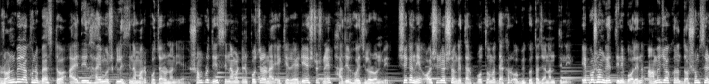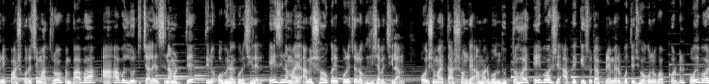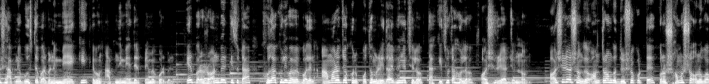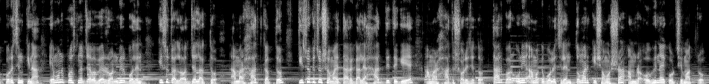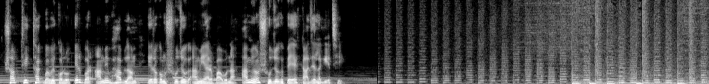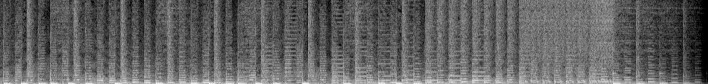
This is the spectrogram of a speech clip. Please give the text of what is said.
রণবীর এখনও ব্যস্ত, আইদিল হাই মুশকিলি সিনেমার প্রচারণা নিয়ে। সম্প্রতি সিনেমাটির প্রচারণায় একটি রেডিও স্টেশনে হাজির হয়েছিল রণবীর। সেখানে ঐশ্বরিয়ার সঙ্গে তার প্রথম দেখার অভিজ্ঞতা জানান তিনি। এ প্রসঙ্গে তিনি বলেন, আমি যখন দশম শ্রেণি পাশ করেছি মাত্র, বাবা আ আবু লুট চালে সিনেমাটিতে তিনি অভিনয় করেছিলেন। এই সিনেমায় আমি সহকারী পরিচালক হিসাবে ছিলাম। ওই সময় তার সঙ্গে আমার বন্ধুত্ব হয়। এই বয়সে আপনি কিছুটা প্রেমের প্রতি ঝোঁক অনুভব করবেন। ওই বয়সে আপনি বুঝতে পারবেন মেয়ে কি এবং আপনি মেয়েদের প্রেমে পড়বেন। এরপর রণবীর কিছুটা খোলাখুলিভাবে বলেন, আমারও যখন প্রথম হৃদয় ভেঙেছিল, তা কিছুটা হলো ঐশ্বরিয়ার জন্য। ঐশ্বরিয়ার সঙ্গে অন্তরঙ্গ দৃশ্য করতে কোনো সমস্যা অনুভব করেছেন কিনা এমন প্রশ্নের জবাবে রণবীর বলেন, কিছুটা লজ্জা লাগতো। আমার হাত কাঁপতো। কিছু কিছু সময় তার গালে হাত দিতে গিয়ে আমার হাত সরে যেত। তারপর উনি আমাকে বলেছিলেন, তোমার কি সমস্যা? আমরা অভিনয় করছি মাত্র। সব ঠিকঠাক ভাবে করো। এরপর আমি ভাবলাম, এরকম সুযোগ আমি আর পাবো না। আমিও সুযোগ পেয়ে কাজে লাগিয়েছি।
